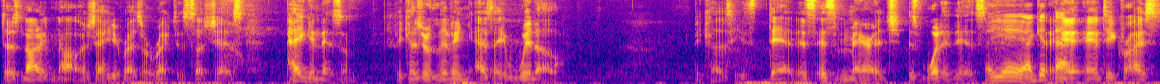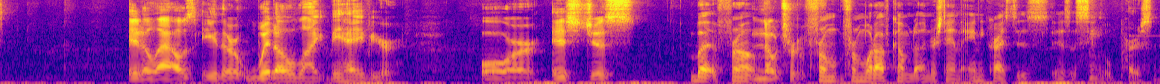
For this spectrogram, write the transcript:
does not acknowledge that he resurrected, such as paganism, because you're living as a widow, because he's dead, it's, it's marriage, is what it is. Uh, yeah, yeah, I get that. An- Antichrist, it allows either widow like behavior or it's just but from no truth. from from what I've come to understand, the Antichrist is is a single person.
